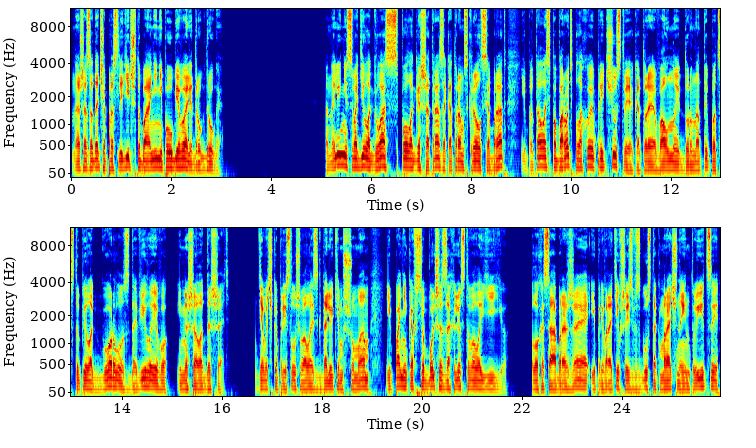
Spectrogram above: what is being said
Наша задача проследить, чтобы они не поубивали друг друга. Аннели не сводила глаз с полога шатра, за которым скрылся брат, и пыталась побороть плохое предчувствие, которое волной дурноты подступило к горлу, сдавило его и мешало дышать. Девочка прислушивалась к далеким шумам, и паника все больше захлестывала ее. Плохо соображая и превратившись в сгусток мрачной интуиции,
